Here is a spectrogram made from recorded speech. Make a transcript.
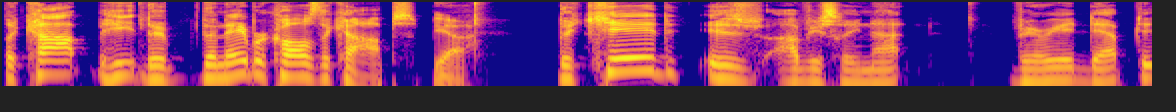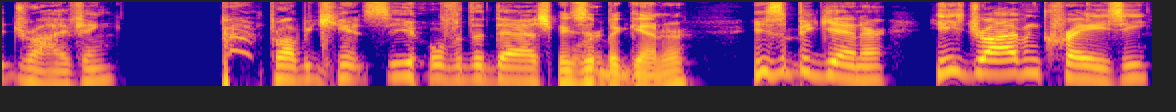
The cop, he, the, the neighbor calls the cops. yeah, The kid is obviously not very adept at driving. Probably can't see over the dashboard. he's a beginner. He's a beginner. He's driving crazy.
